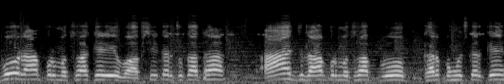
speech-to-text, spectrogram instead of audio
वो रामपुर मथुरा के लिए वापसी कर चुका था। आज रामपुर मथुरा घर पहुँच करके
